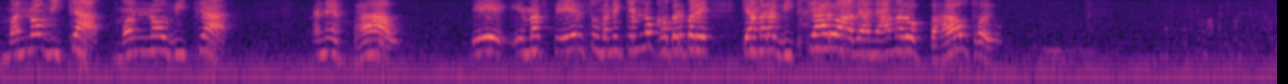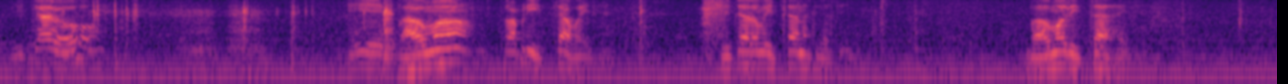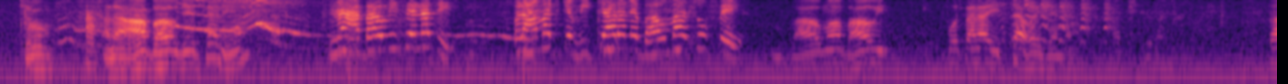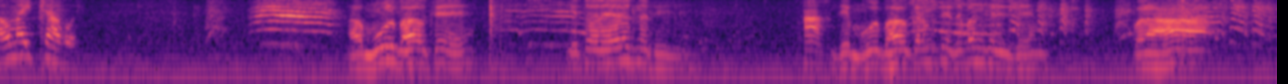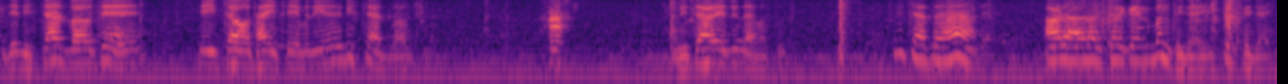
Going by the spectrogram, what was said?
મનનો વિચાર મનનો વિચાર અને ભાવ એ એમાં ફેર શું મને કેમનો ખબર પડે કે આ મારા વિચારો આવ્યા અને આ મારો ભાવ થયો વિચારો એ ભાવમાં તો આપણી ઈચ્છા હોય છે વિચારોમાં ઈચ્છા નથી હોતી. ભાવમાં ઈચ્છા થાય છે. જો. અને આ ભાવ જે છે ને ના આ ભાવ વિશે નથી. પણ આમ જ કે વિચાર અને ભાવમાં શું ફેર? ભાવમાં ભાવ પોતાના ઈચ્છા હોય છે ભાવમાં ઈચ્છા હોય. હવે મૂળ ભાવ છે એ તો રહ્યો જ નથી. જે મૂળ ભાવ કર્મ છે તે બંધ કર્યું છે. પણ આ જે ડિસ્ચાર્જ ભાવ છે તે ઈચ્છાઓ થાય છે બધી ડિસ્ચાર્જ ભાવ છે. વિચાર એ જુદા વસ્તુ. વિચાર તો હા આડા આડા વિચાર કરીને બંધ થઈ જાય ચૂપ થઈ જાય.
